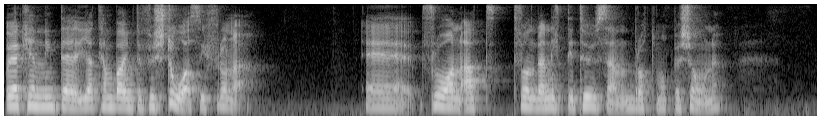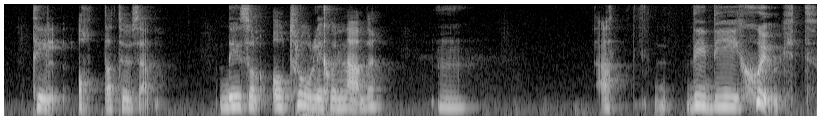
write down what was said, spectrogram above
och jag kan, inte, jag kan bara inte förstå siffrorna. Eh, från att 290 000 brott mot person till 8 000. Det är sån otrolig skillnad. Att det, det är sjukt.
